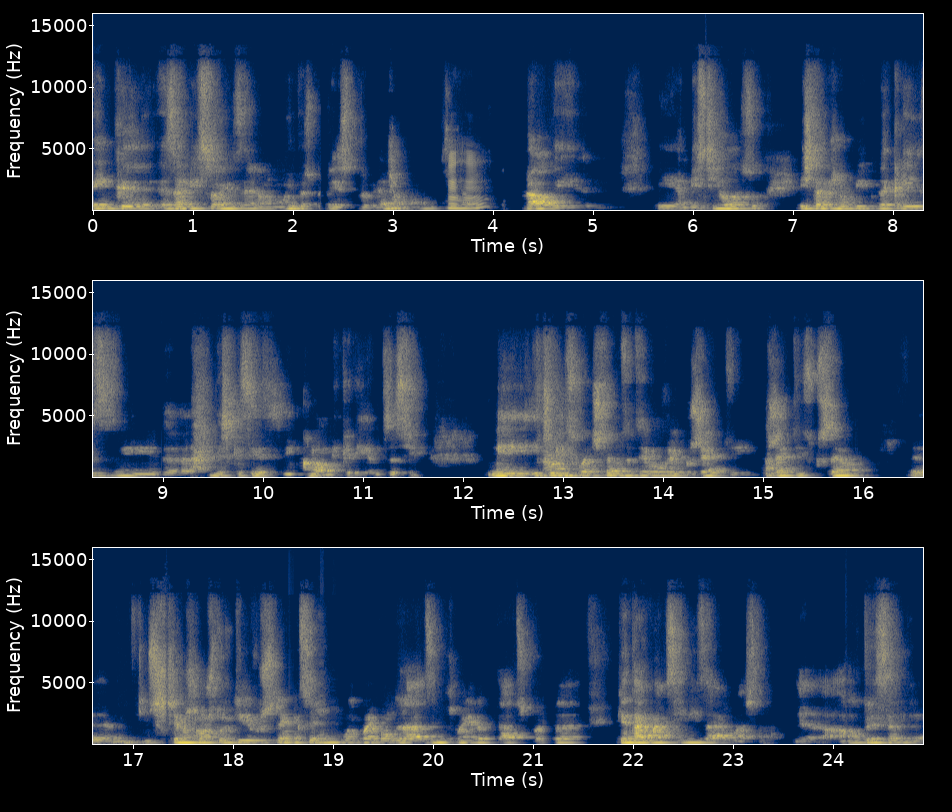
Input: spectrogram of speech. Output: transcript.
em que as ambições eram muitas para este programa, não é? Uhum. e, e ambicioso, e estamos no pico da crise e da, da escassez económica, digamos assim. E, e, por isso, quando estamos a desenvolver o projeto e projeto de execução, eh, os sistemas construtivos têm que ser muito bem ponderados e muito bem adaptados para tentar maximizar, lá está. A alteração da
